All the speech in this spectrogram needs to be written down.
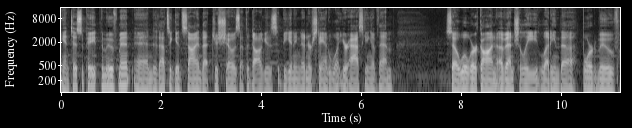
anticipate the movement, and that's a good sign that just shows that the dog is beginning to understand what you're asking of them. So we'll work on eventually letting the board move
